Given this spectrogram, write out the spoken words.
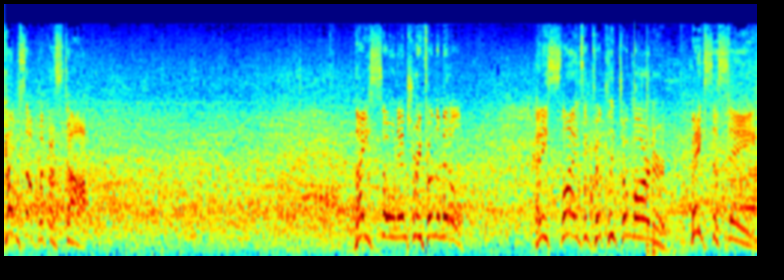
Comes up with the stop. Nice zone entry from the middle. And he slides it quickly to Marner. Makes the save.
